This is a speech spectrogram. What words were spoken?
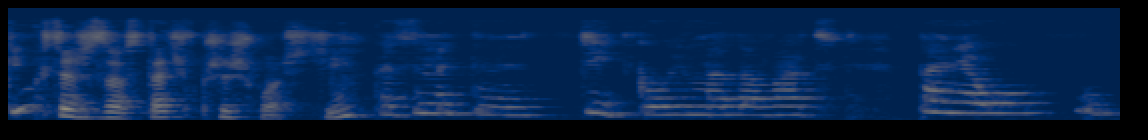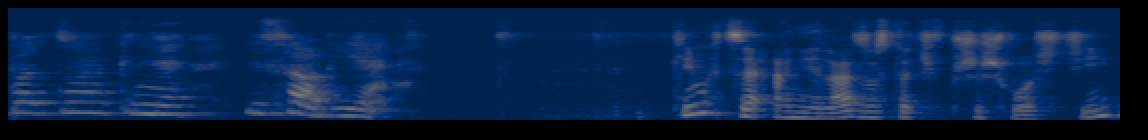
Kim chcesz zostać w przyszłości? kosmetyczku i malować panią paznokcie i sobie. Kim chce Aniela zostać w przyszłości?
